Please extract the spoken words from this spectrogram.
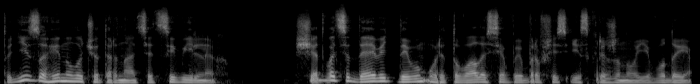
тоді загинуло 14 цивільних. Ще 29 дивом урятувалися, вибравшись із крижаної води.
